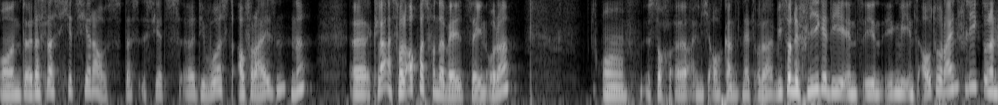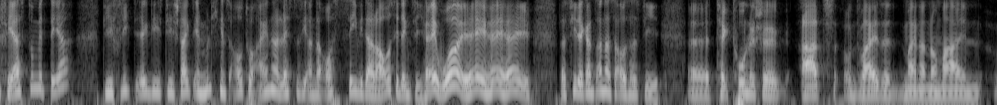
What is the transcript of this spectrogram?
Und äh, das lasse ich jetzt hier raus. Das ist jetzt äh, die Wurst auf Reisen, ne? Äh, klar, soll auch was von der Welt sehen, oder? Oh, ist doch äh, eigentlich auch ganz nett, oder? Wie so eine Fliege, die ins, in, irgendwie ins Auto reinfliegt und dann fährst du mit der. Die fliegt, die, die steigt in München ins Auto ein, dann lässt du sie an der Ostsee wieder raus. Sie denkt sich, hey, wow, hey, hey, hey. Das sieht ja ganz anders aus als die äh, tektonische Art und Weise meiner normalen äh,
